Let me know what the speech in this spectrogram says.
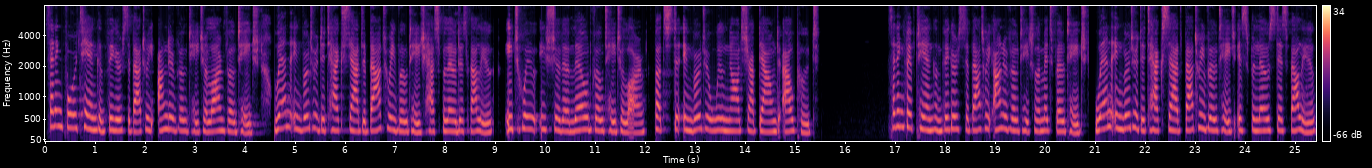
Setting 14 configures the battery under voltage alarm voltage. When the inverter detects that the battery voltage has below this value, It will issue a low voltage alarm, but the inverter will not shut down the output. Setting 15 configures the battery under voltage limit voltage. When the inverter detects that battery voltage is below this value,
